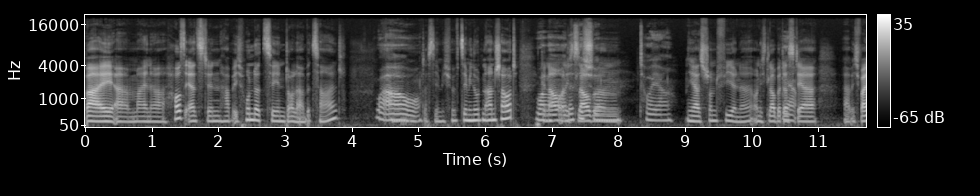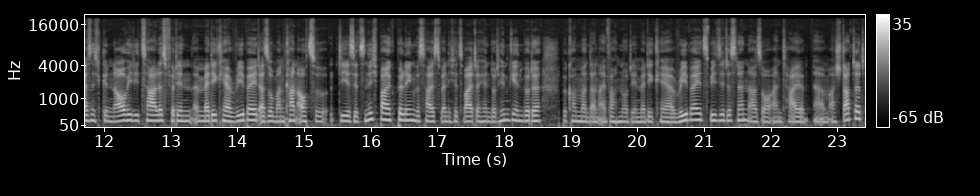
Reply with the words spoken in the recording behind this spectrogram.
bei äh, meiner Hausärztin habe ich 110 Dollar bezahlt. Wow. Ähm, dass sie mich 15 Minuten anschaut. Wow, genau, und ich das glaube, ist schon teuer. Ja, ist schon viel, ne? Und ich glaube, dass ja. der ähm, ich weiß nicht genau, wie die Zahl ist für den äh, Medicare Rebate. Also man kann auch zu, die ist jetzt nicht Bulk Billing. Das heißt, wenn ich jetzt weiterhin dorthin gehen würde, bekommt man dann einfach nur den Medicare Rebates, wie sie das nennen, also einen Teil ähm, erstattet.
